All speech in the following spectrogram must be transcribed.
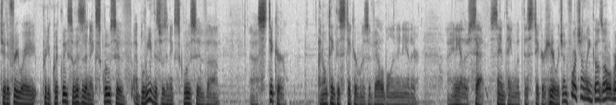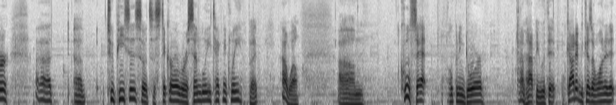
to the freeway pretty quickly. So this is an exclusive, I believe this was an exclusive uh, uh, sticker. I don't think this sticker was available in any other any other set. Same thing with this sticker here, which unfortunately goes over uh, uh, two pieces, so it's a sticker over assembly technically, but oh well. Um, cool set, opening door. I'm happy with it. Got it because I wanted it,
